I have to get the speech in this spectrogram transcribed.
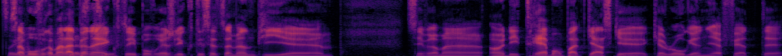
Ça vaut vraiment la peine à écouter. Pour vrai, je l'ai écouté cette semaine, puis euh, c'est vraiment un des très bons podcasts que, que Rogan y a fait. euh.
